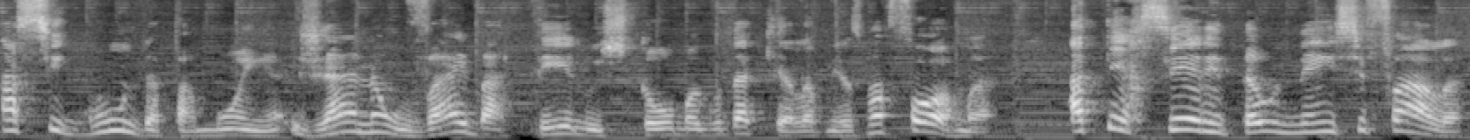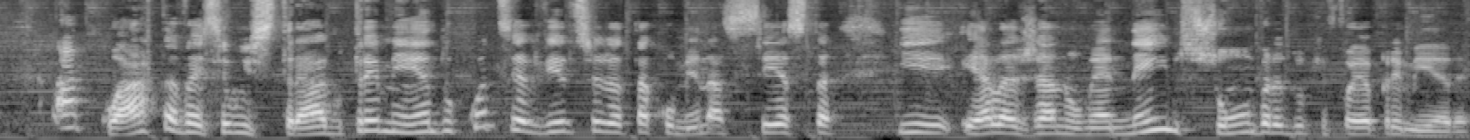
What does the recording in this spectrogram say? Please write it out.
A segunda pamonha já não vai bater no estômago daquela mesma forma. A terceira, então, nem se fala. A quarta vai ser um estrago tremendo. Quando você vê, você já está comendo a sexta e ela já não é nem sombra do que foi a primeira.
